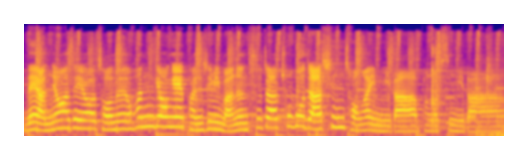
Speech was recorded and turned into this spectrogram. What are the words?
네, 안녕하세요. 저는 환경에 관심이 많은 투자 초보자 신정아입니다. 반갑습니다.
